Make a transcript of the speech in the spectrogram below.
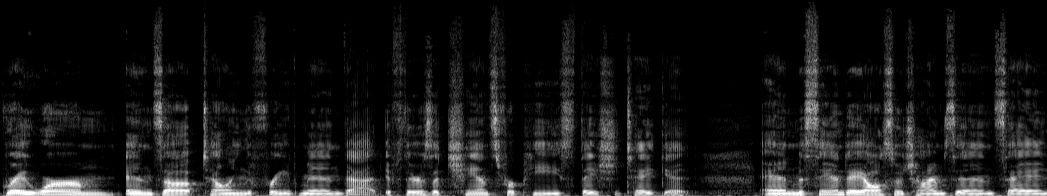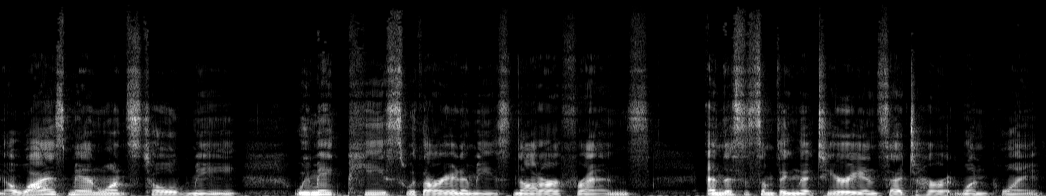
Grey Worm ends up telling the freedmen that if there's a chance for peace, they should take it. And Missandei also chimes in, saying, A wise man once told me, We make peace with our enemies, not our friends. And this is something that Tyrion said to her at one point.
